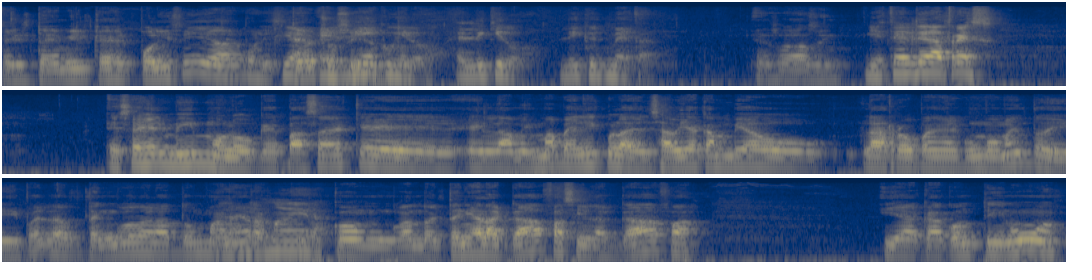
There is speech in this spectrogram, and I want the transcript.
El T-1000 que es el policía, El policía, el T-800. líquido, el líquido, liquid metal. Eso es así. Y este es el de la 3. Ese es el mismo, lo que pasa es que en la misma película él se había cambiado la ropa en algún momento y pues la tengo de las dos maneras. dos maneras. Con, cuando él tenía las gafas y las gafas. Y acá continúa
